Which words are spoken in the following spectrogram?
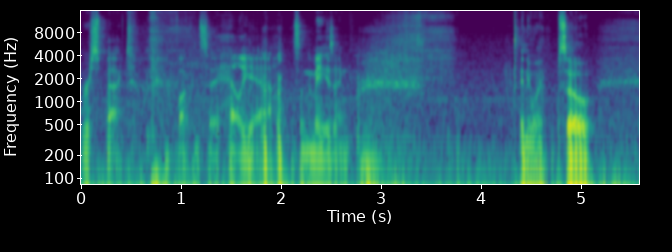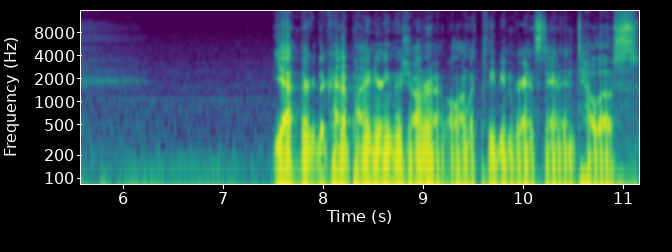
respect. fucking say hell yeah, it's amazing. anyway, so yeah, they're they're kind of pioneering the genre along with Plebeian Grandstand and Telos.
